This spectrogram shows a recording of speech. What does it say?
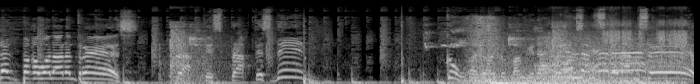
Nagpakawala ng tres. Practice, practice din. Kung ano-ano pang ginagawa sa Relax ka lang, sir.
